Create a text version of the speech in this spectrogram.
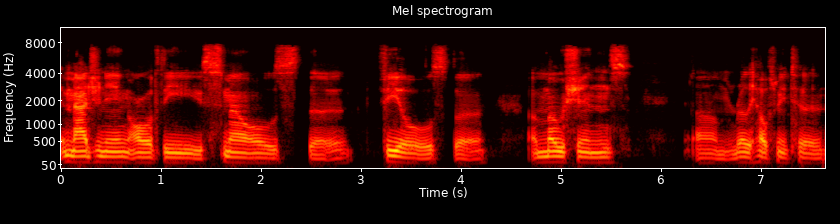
imagining all of the smells, the feels, the emotions um, really helps me to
